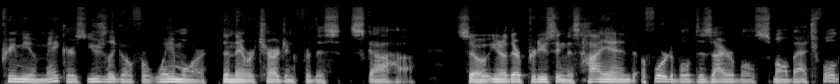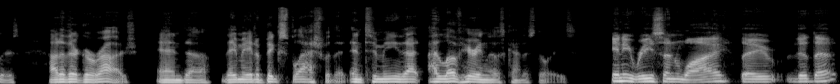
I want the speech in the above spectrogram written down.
premium makers usually go for way more than they were charging for this Skaha. So, you know, they're producing this high end, affordable, desirable small batch folders out of their garage and uh, they made a big splash with it. And to me, that I love hearing those kind of stories. Any reason why they did that?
